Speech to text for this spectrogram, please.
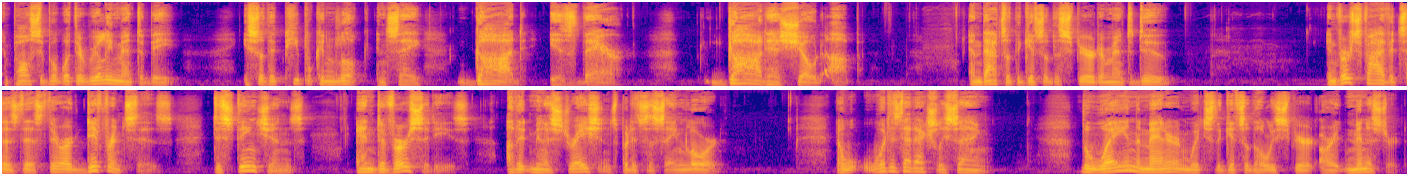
And Paul said, But what they're really meant to be is so that people can look and say, God is there. God has showed up. And that's what the gifts of the Spirit are meant to do. In verse 5, it says this there are differences, distinctions, and diversities of administrations, but it's the same Lord. Now, what is that actually saying? The way and the manner in which the gifts of the Holy Spirit are administered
